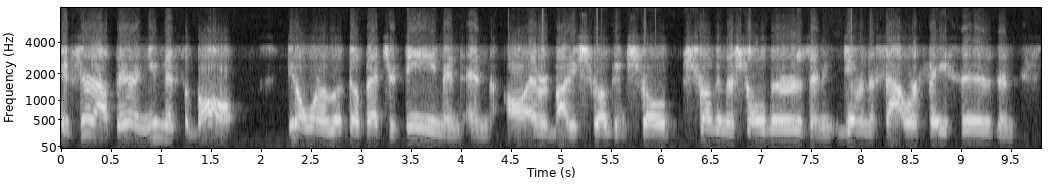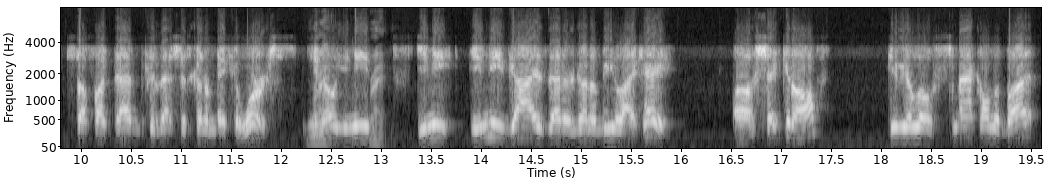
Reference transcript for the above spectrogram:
if you're out there and you miss a ball, you don't want to look up at your team and and all everybody shrugging shro- shrugging their shoulders and giving the sour faces and stuff like that because that's just going to make it worse. You know, you need right. you need you need guys that are going to be like, hey, uh, shake it off, give you a little smack on the butt,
